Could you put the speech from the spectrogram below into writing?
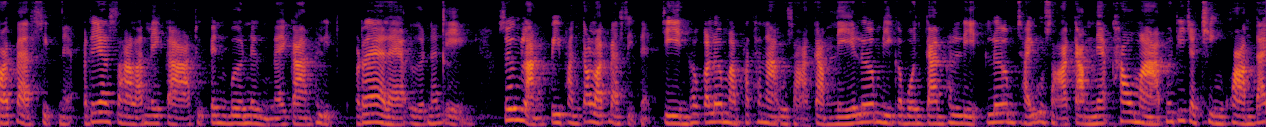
1980 เนี่ย ประเทศสหรัฐอเมริกาถือเป็นเบอร์หนึ่งในการผลิตแร่แร่เอิร์ธนั่นเอง ซึ่งหลังปี 1980 เนี่ย จีนเขาก็เริ่มมาพัฒนาอุตสาหกรรมนี้ เริ่มมีกระบวนการผลิต เริ่มใช้อุตสาหกรรมเนี่ยเข้ามาเพื่อที่จะชิงความได้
